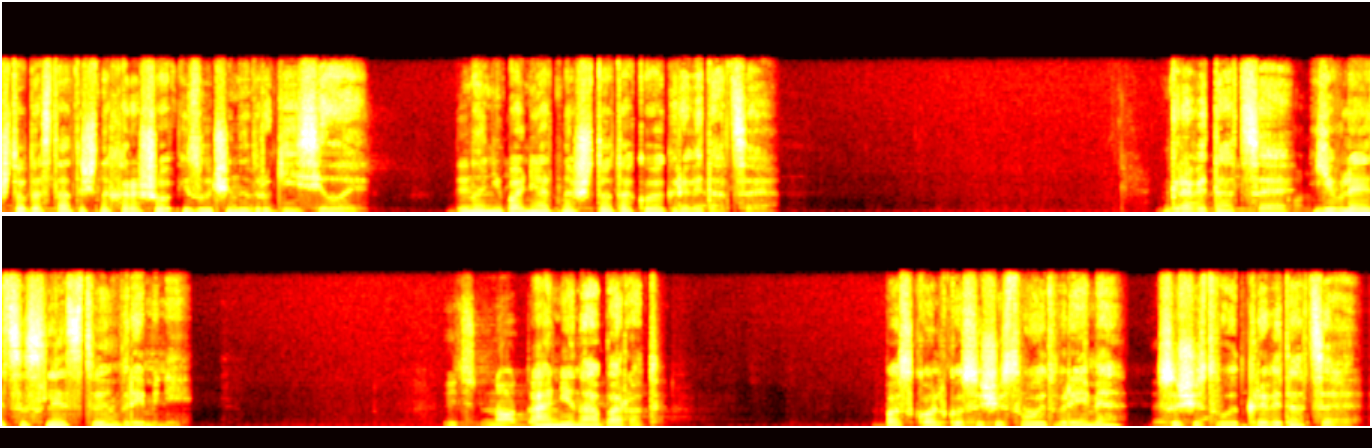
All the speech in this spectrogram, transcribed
что достаточно хорошо изучены другие силы, но непонятно, что такое гравитация. Гравитация является следствием времени, а не наоборот. Поскольку существует время, существует гравитация.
